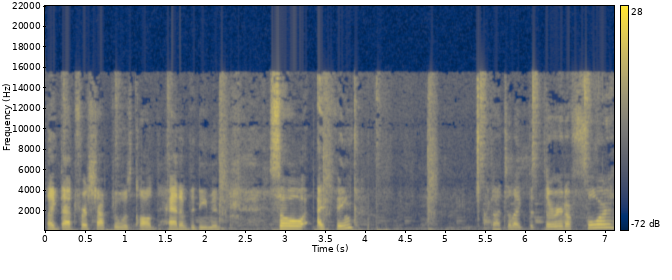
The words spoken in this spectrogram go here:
Like that first chapter was called Head of the Demon. So I think I got to like the third or fourth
